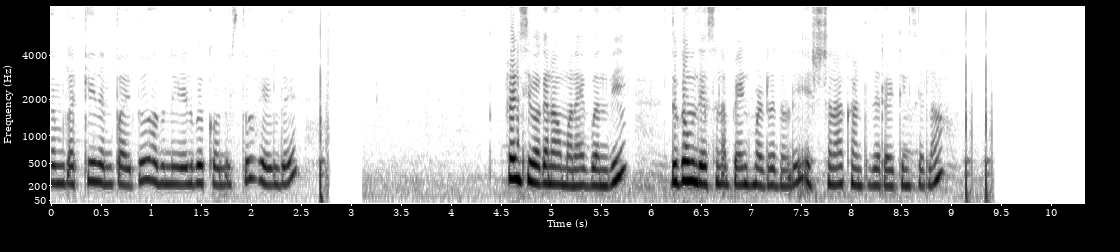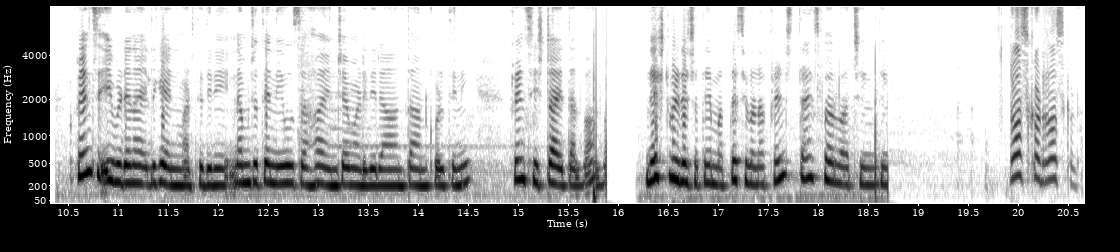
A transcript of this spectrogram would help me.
ನಮ್ಮ ಲಕ್ಕಿ ನೆನಪಾಯಿತು. ಅದನ್ನು ಹೇಳಬೇಕು ಅನ್ನಿಸ್ತು. ಹೇಳಿದೆ. ಫ್ರೆಂಡ್ಸ್ ಇವಾಗ ನಾವು ಮನೆಗೆ ಬಂದ್ವಿ. ದುರ್ಗಮ್ಮ ದೇವಸ್ಥಾನ ಪೇಂಟ್ ಮಾಡಿರೋದು ನೋಡಿ. ಎಷ್ಟು ಚೆನ್ನಾಗಿ ಕಾಣ್ತಿದೆ ರೈಟಿಂಗ್ಸ್ ಎಲ್ಲ. ಫ್ರೆಂಡ್ಸ್ ಈ ವಿಡಿಯೋನ ಇಲ್ಲಿಗೆ ಎಂಡ್ ಮಾಡ್ತಿದ್ದೀನಿ. ನಮ್ಮ ಜೊತೆ ನೀವು ಸಹ ಎಂಜಾಯ್ ಮಾಡಿದ್ದೀರಾ ಅಂತ ಅಂದ್ಕೊಳ್ತೀನಿ ಫ್ರೆಂಡ್ಸ್ ಇಷ್ಟ ಆಯ್ತಲ್ವಾ? ನೆಕ್ಸ್ಟ್ ವಿಡಿಯೋ ಜೊತೆ ಮತ್ತೆ ಸಿಗೋಣ. Friends thanks for watching rose ಕೊಡು ರೋಸ್ ಕೊಡು.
